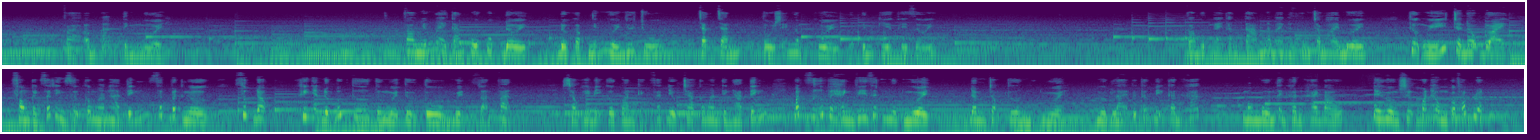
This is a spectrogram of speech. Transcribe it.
và ấm áp tình người. Vào những ngày tháng cuối cuộc đời, được gặp những người như chú, chắc chắn tôi sẽ ngậm cười ở bên kia thế giới. Vào một ngày tháng 8 năm 2020, Thượng úy Trần Hậu Đoài, Phòng Cảnh sát Hình sự Công an Hà Tĩnh rất bất ngờ, xúc động khi nhận được bức thư từ người tử tù Nguyễn Doãn Vạn. Sau khi bị cơ quan cảnh sát điều tra công an tỉnh Hà Tĩnh bắt giữ về hành vi giết một người, đâm trọng thương một người, ngược lại với các bị can khác, mong muốn thành khẩn khai báo để hưởng sự khoan hồng của pháp luật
